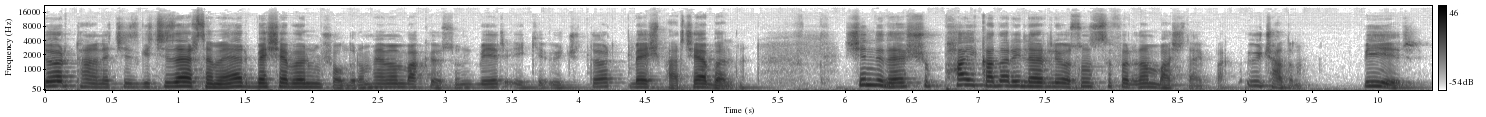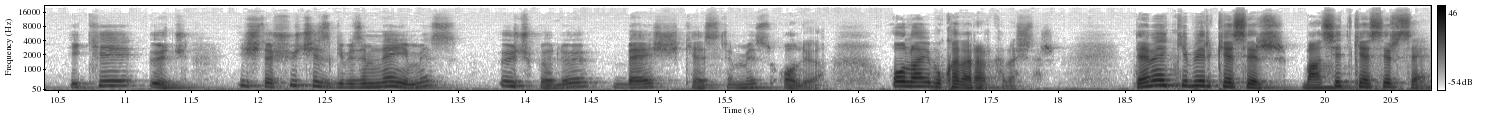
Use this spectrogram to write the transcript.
4 tane çizgi çizersem eğer 5'e bölmüş olurum. Hemen bakıyorsun. 1, 2, 3, 4, 5 parçaya böldün. Şimdi de şu pay kadar ilerliyorsun sıfırdan başlayıp bak. 3 adım. 1, 2, 3. İşte şu çizgi bizim neyimiz? 3 bölü 5 kesrimiz oluyor. Olay bu kadar arkadaşlar. Demek ki bir kesir basit kesirse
